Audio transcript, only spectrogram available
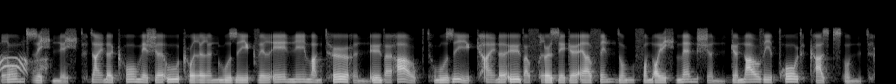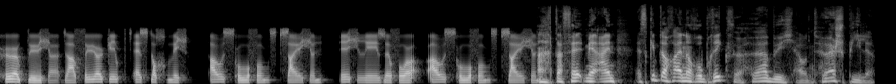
Lohnt sich nicht. Deine komische Ukulelenmusik will eh niemand hören. Überhaupt Musik, eine überflüssige Erfindung von euch Menschen, genau wie Podcasts und Hörbücher. Dafür gibt es doch nicht Ausrufungszeichen. Ich lese vor Ausrufungszeichen. Ach, da fällt mir ein, es gibt auch eine Rubrik für Hörbücher und Hörspiele.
